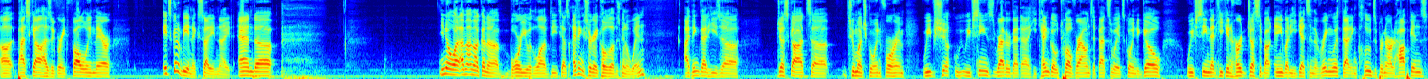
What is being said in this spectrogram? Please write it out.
Uh, Pascal has a great following there. It's going to be an exciting night, and uh, you know what? I'm, I'm not going to bore you with a lot of details. I think Sergey Kovalev is going to win. I think that he's uh, just got uh, too much going for him. We've sh- we've seen rather that uh, he can go 12 rounds if that's the way it's going to go. We've seen that he can hurt just about anybody he gets in the ring with. That includes Bernard Hopkins.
